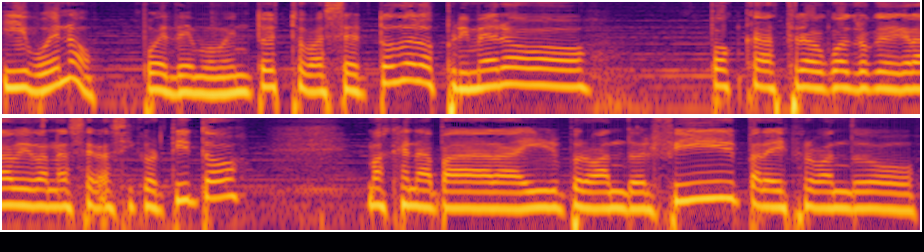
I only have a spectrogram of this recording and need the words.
Y bueno, pues de momento esto va a ser todo. Los primeros podcasts, tres o cuatro que grabe van a ser así cortitos. Más que nada para ir probando el feed, para ir probando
